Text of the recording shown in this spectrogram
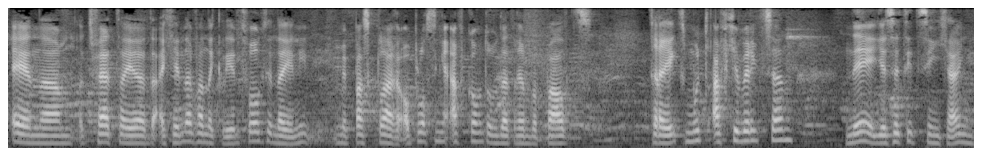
En um, het feit dat je de agenda van de cliënt volgt en dat je niet met pasklare oplossingen afkomt of dat er een bepaald traject moet afgewerkt zijn. Nee, je zet iets in gang.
